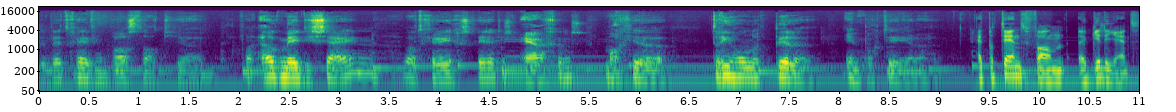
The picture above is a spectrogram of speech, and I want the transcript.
De wetgeving was dat je van elk medicijn wat geregistreerd is ergens, mag je 300 pillen importeren. Het patent van uh, Gilead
